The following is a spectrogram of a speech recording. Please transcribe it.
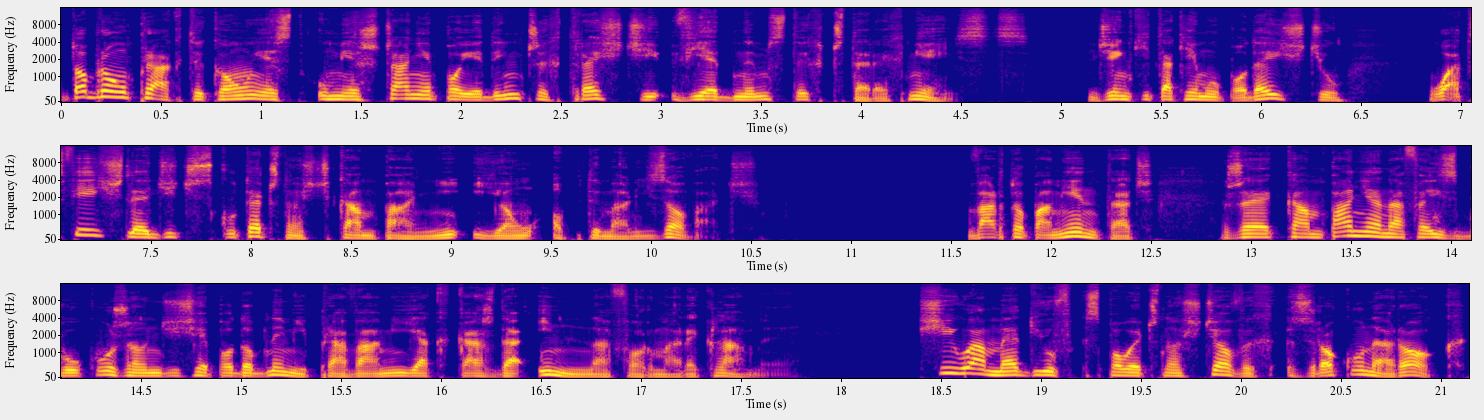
Dobrą praktyką jest umieszczanie pojedynczych treści w jednym z tych czterech miejsc. Dzięki takiemu podejściu łatwiej śledzić skuteczność kampanii i ją optymalizować. Warto pamiętać, że kampania na Facebooku rządzi się podobnymi prawami jak każda inna forma reklamy. Siła mediów społecznościowych z roku na rok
